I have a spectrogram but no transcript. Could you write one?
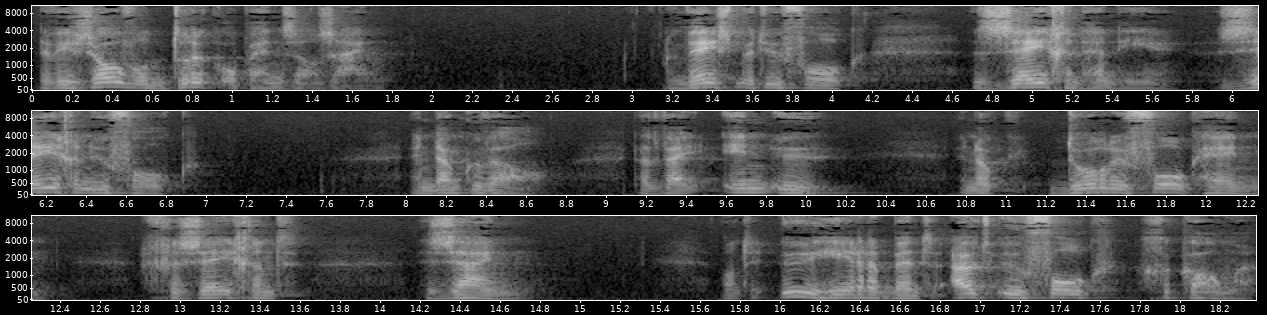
er weer zoveel druk op hen zal zijn. Wees met uw volk, zegen hen, Heer, zegen uw volk. En dank u wel dat wij in u en ook door uw volk heen gezegend zijn. Want u, Heer, bent uit uw volk gekomen.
